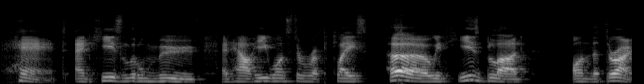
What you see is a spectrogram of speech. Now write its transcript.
hand and his little move and how he wants to replace her with his blood on the throne.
